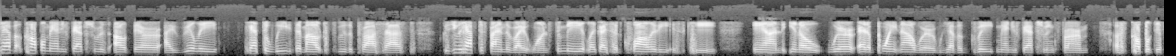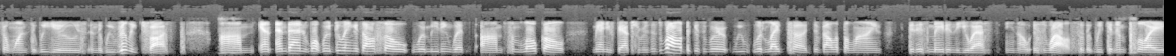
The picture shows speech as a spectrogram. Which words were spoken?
have a couple manufacturers out there. I really had to weed them out through the process because you have to find the right one. For me, like I said, quality is key. And, you know, we're at a point now where we have a great manufacturing firm, a couple different ones that we use and that we really trust. Um, and, and then what we're doing is also we're meeting with um, some local manufacturers as well because we're, we would like to develop a line that is made in the U.S., you know, as well, so that we can employ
